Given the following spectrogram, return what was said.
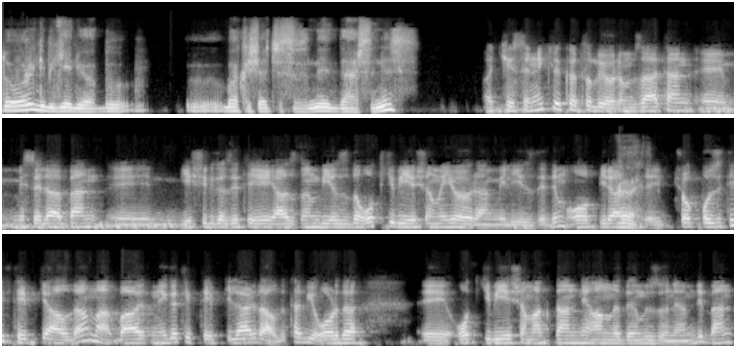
doğru gibi geliyor bu bakış açısı ne dersiniz? Kesinlikle katılıyorum. Zaten e, mesela ben e, Yeşil Gazete'ye yazdığım bir yazıda ot gibi yaşamayı öğrenmeliyiz dedim. O biraz evet. e, çok pozitif tepki aldı ama negatif tepkiler de aldı. Tabii orada e, ot gibi yaşamaktan ne anladığımız önemli. Ben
